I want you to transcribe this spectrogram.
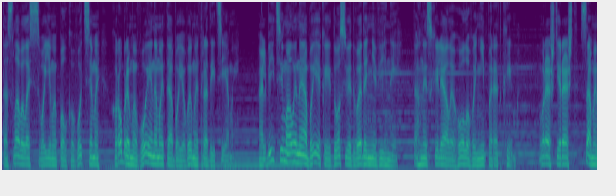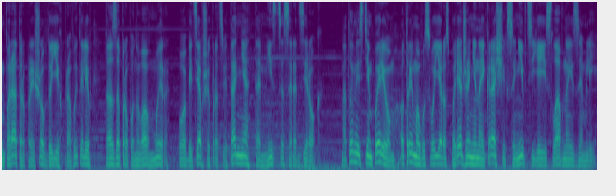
та славилась своїми полководцями, хоробрими воїнами та бойовими традиціями. Альбійці мали неабиякий досвід ведення війни та не схиляли голови ні перед ким. Врешті-решт, сам імператор прийшов до їх правителів та запропонував мир, пообіцявши процвітання та місце серед зірок. Натомість імперіум отримав у своє розпорядження найкращих синів цієї славної землі.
